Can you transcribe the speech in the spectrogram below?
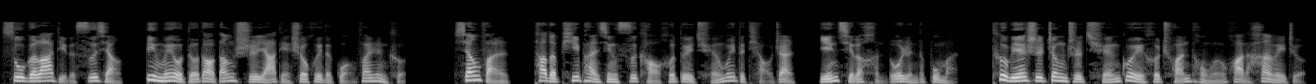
苏格拉底的思想并没有得到当时雅典社会的广泛认可。相反，他的批判性思考和对权威的挑战。引起了很多人的不满，特别是政治权贵和传统文化的捍卫者。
